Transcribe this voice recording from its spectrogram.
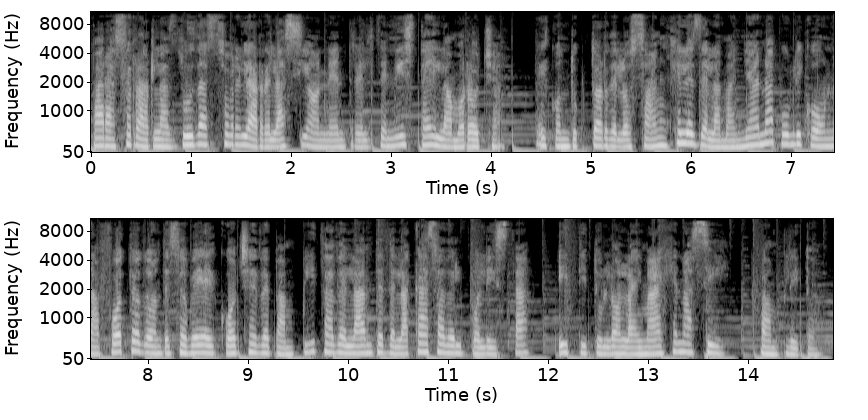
Para cerrar las dudas sobre la relación entre el tenista y la morocha, el conductor de Los Ángeles de la Mañana publicó una foto donde se ve el coche de Pampita delante de la casa del polista, y tituló la imagen así, Pamplito.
